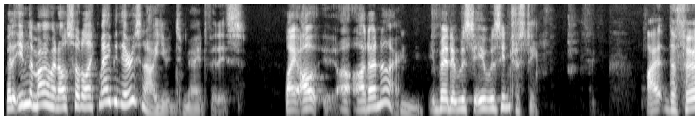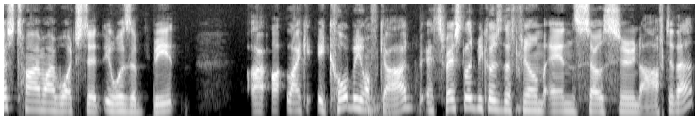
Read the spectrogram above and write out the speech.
but in the moment, I was sort of like, maybe there is an argument to be made for this. Like, I, I, don't know, Hmm. but it was it was interesting. I, the first time I watched it, it was a bit I, I, like it caught me off guard, especially because the film ends so soon after that.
